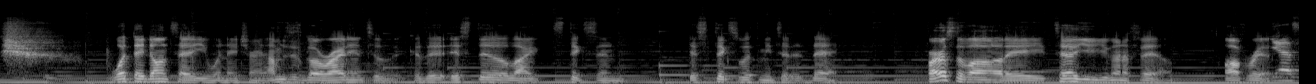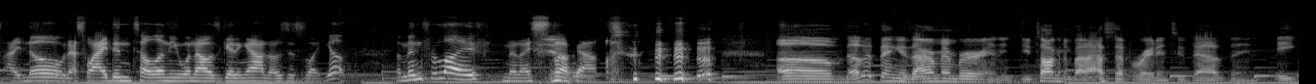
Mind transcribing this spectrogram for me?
what they don't tell you when they train. I'm just go right into it because it, it still like sticks in it sticks with me to this day. First of all, they tell you you're gonna fail off rip. Yes, I know. That's why I didn't tell anyone I was getting out. I was just like, "Yep, I'm in for life," and then I snuck yeah. out. um, the other thing is, I remember, and you're talking about, I separated in 2008,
